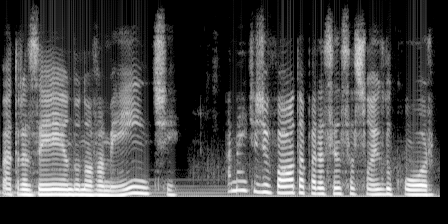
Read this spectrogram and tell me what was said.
Vá trazendo novamente a mente de volta para as sensações do corpo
